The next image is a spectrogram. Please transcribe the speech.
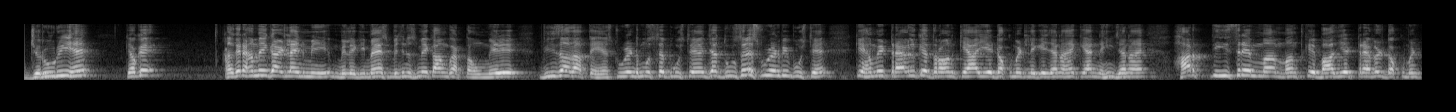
ज़रूरी हैं। क्योंकि अगर हमें गाइडलाइन मिलेगी, मैं इस बिज़नेस में काम करता हूँ, मेरे वीज़ा आते हैं स्टूडेंट मुझसे पूछते हैं, या दूसरे स्टूडेंट भी पूछते हैं कि हमें ट्रैवल के दौरान क्या ये डॉक्यूमेंट लेके जाना है, क्या नहीं जाना है, हर तीसरे मंथ के बाद ये ट्रैवल डॉक्यूमेंट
